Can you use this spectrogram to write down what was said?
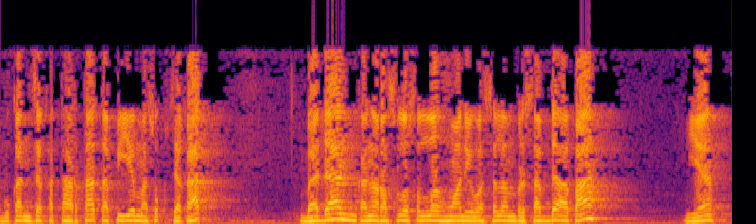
bukan zakat harta tapi ia masuk zakat badan karena Rasulullah wasallam bersabda apa? Ya.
